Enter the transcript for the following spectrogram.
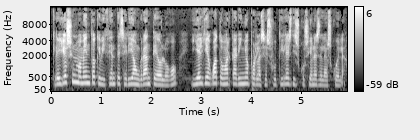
Creyóse un momento que Vicente sería un gran teólogo y él llegó a tomar cariño por las sutiles discusiones de la escuela.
